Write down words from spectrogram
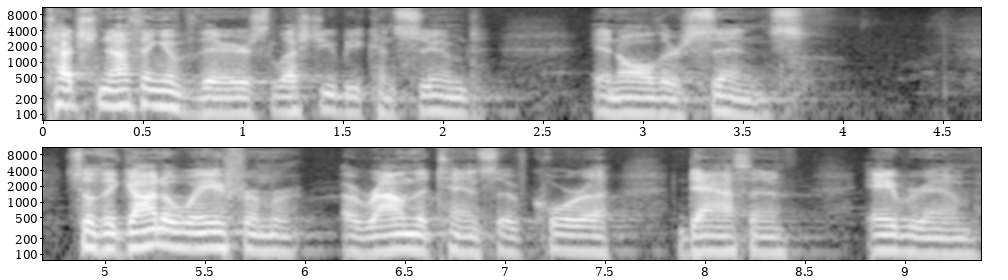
touch nothing of theirs, lest you be consumed in all their sins. So they got away from around the tents of Korah, Dathan, Abiram,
